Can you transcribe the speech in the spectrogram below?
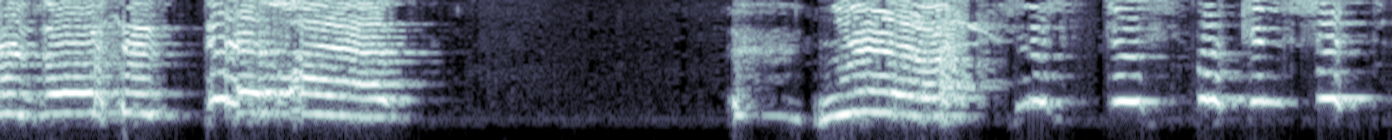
Arizona is dead last! Yeah, it's just fucking shit!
